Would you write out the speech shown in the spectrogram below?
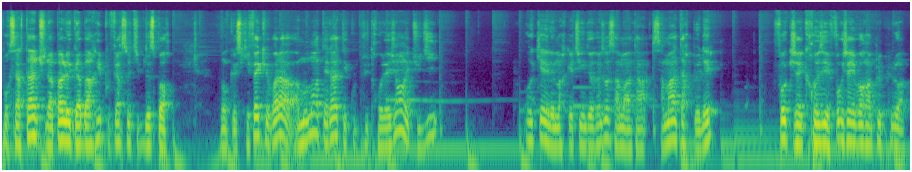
Pour certains, tu n'as pas le gabarit pour faire ce type de sport. Donc, ce qui fait que, voilà, à un moment, tu es là, tu n'écoutes plus trop les gens et tu dis Ok, le marketing de réseau, ça m'a interpellé faut que j'aille creuser, faut que j'aille voir un peu plus loin.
